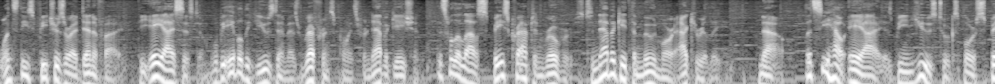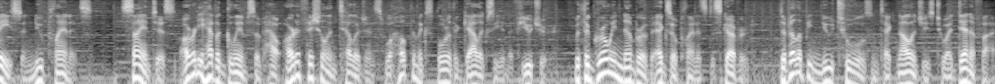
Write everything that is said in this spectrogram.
Once these features are identified, the AI system will be able to use them as reference points for navigation. This will allow spacecraft and rovers to navigate the moon more accurately. Now, let's see how AI is being used to explore space and new planets. Scientists already have a glimpse of how artificial intelligence will help them explore the galaxy in the future. With the growing number of exoplanets discovered, developing new tools and technologies to identify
